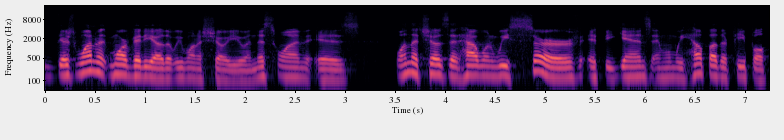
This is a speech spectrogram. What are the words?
there's one more video that we want to show you and this one is one that shows that how when we serve, it begins, and when we help other people,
